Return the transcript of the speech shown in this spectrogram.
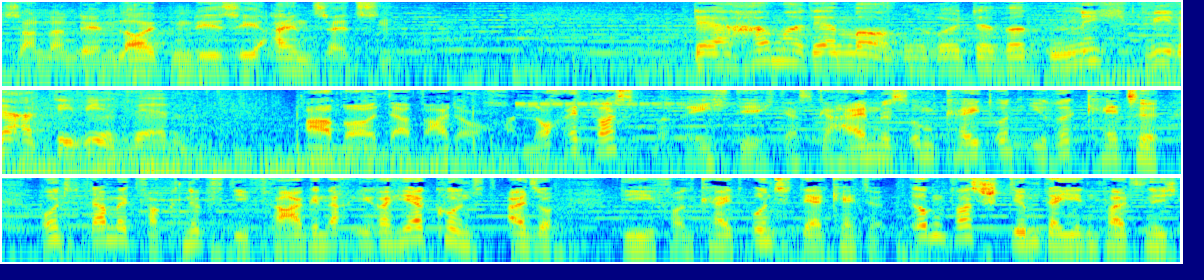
sondern den Leuten, die sie einsetzen. Der Hammer der Morgenröte wird nicht wieder aktiviert werden. Aber da war doch noch etwas? Richtig, das Geheimnis um Kate und ihre Kette. Und damit verknüpft die Frage nach ihrer Herkunft, also die von Kate und der Kette. Irgendwas stimmt da jedenfalls nicht.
